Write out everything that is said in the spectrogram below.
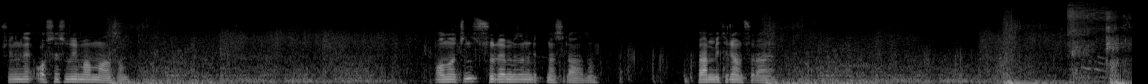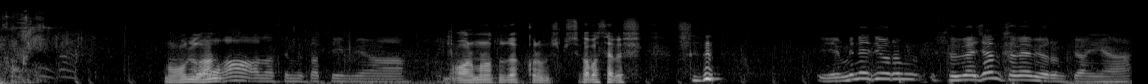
Şimdi o sesi duymam lazım. Onun için süremizin bitmesi lazım. Ben bitiriyorum süreyi. Ne oluyor lan? Oha anasını satayım ya. Ormana tuzak kurmuş. Psikopat herif. Yemin ediyorum söveceğim sövemiyorum şu an ya.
